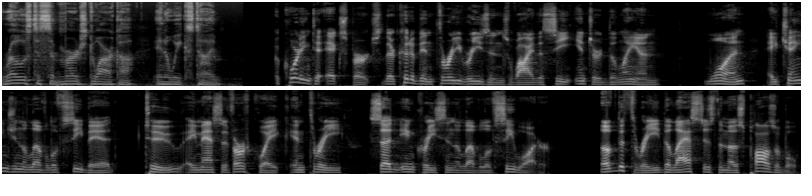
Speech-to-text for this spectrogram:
rose to submerge Dwarka in a week's time. According to experts, there could have been three reasons why the sea entered the land. One, a change in the level of seabed. Two, a massive earthquake. And three, sudden increase in the level of seawater. Of the three, the last is the most plausible.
